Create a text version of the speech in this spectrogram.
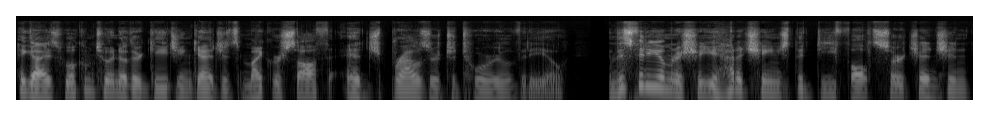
Hey guys, welcome to another Gauging Gadgets Microsoft Edge browser tutorial video. In this video, I'm going to show you how to change the default search engine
